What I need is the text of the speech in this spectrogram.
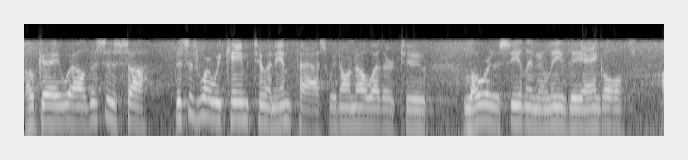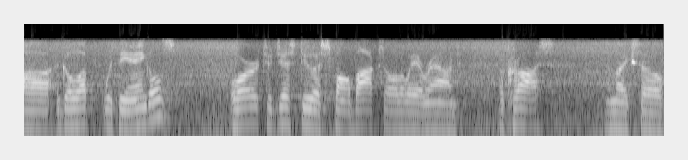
Okay, well, this is, uh, this is where we came to an impasse. We don't know whether to lower the ceiling and leave the angles, uh, go up with the angles, or to just do a small box all the way around, across, and like so.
